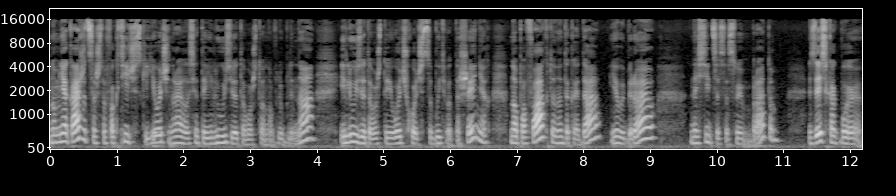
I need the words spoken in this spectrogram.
Но мне кажется, что фактически ей очень нравилась эта иллюзия того, что она влюблена, иллюзия того, что ей очень хочется быть в отношениях, но по факту она такая, да, я выбираю носиться со своим братом. Здесь как бы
